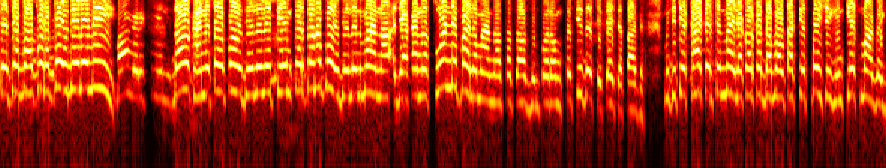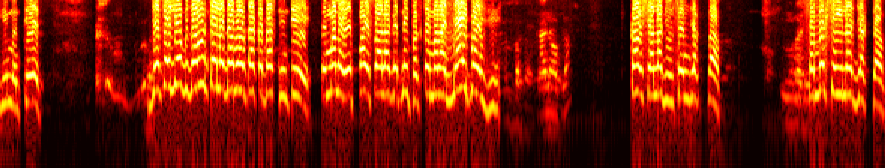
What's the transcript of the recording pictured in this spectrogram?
त्याच्या बापाला पाव दिला नाही. दवाखान्यात पाव दिलं नाही प्रेम करताना पाव दिलं नाही. माझ्या ना- लेकानं तोंड नाही पाहिलं माझ्या नाताचं अजूनपर्यंत. तिथंच आहे त्याच्या ताब्यात म्हणजे ते काय करतात माझ्या लेकावर का? दबाव टाकतात पैसे घेऊन केस माग घे म्हणते ज्याचा लोक जाऊन त्याला दबाव टाकत असतील ते तर मला हे पैसा लागत नाही फक्त मला न्याय पाहिजे. कवशाला भिवसन जगताप. समक्ष इलाज जगताप.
